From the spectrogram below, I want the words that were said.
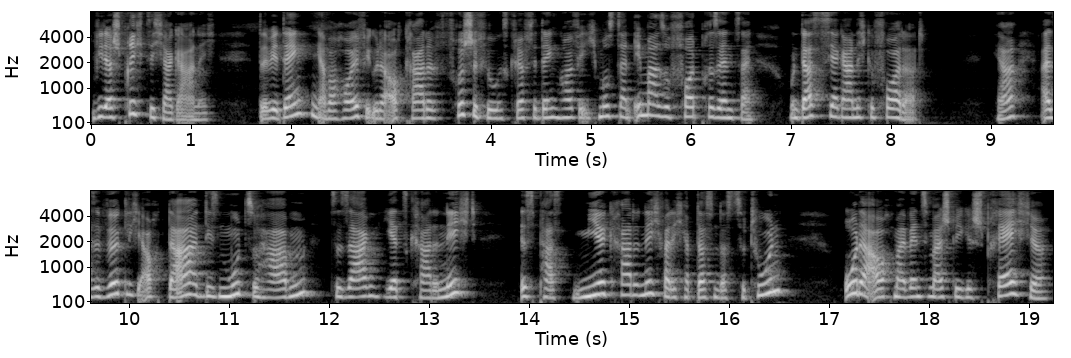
widerspricht sich ja gar nicht. Wir denken aber häufig, oder auch gerade frische Führungskräfte denken häufig, ich muss dann immer sofort präsent sein. Und das ist ja gar nicht gefordert. Ja, also wirklich auch da diesen Mut zu haben, zu sagen, jetzt gerade nicht, es passt mir gerade nicht, weil ich habe das und das zu tun. Oder auch mal, wenn zum Beispiel Gespräche,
